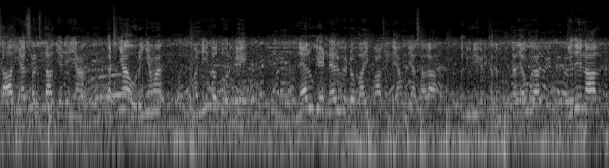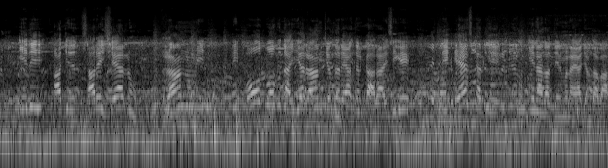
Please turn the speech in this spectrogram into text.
ਸਾਰੀਆਂ ਸੰਸਥਾ ਜਿਹੜੇ ਆ ਇਕੱਠੀਆਂ ਹੋ ਰਹੀਆਂ ਵਾ। ਮੰਡੀ ਤੋਂ ਤੁਰ ਕੇ ਨਹਿਰੂ ਗੇਟ ਨਹਿਰੂ ਗੇਟੋਂ ਬਾਈਪਾਸ ਹੁੰਦਿਆਂ ਹੁੰਦਿਆਂ ਸਾਰਾ ਪੰਜੂਰੀ ਖਤਮ ਕੀਤਾ ਜਾਊਗਾ, ਜਿਹਦੇ ਨਾਲ ਇਹਦੇ ਅੱਜ ਸਾਰੇ ਸ਼ਹਿਰ ਨੂੰ ਰਾਮਨੌਮੀ ਦੀ ਬਹੁਤ ਬਹੁਤ ਵਧਾਈ ਆ। ਰਾਮਚੰਦਰ ਇਸ ਦਿਨ ਘਰ ਆਏ ਸੀਗੇ ਤੇ ਇਸ ਕਰਕੇ ਇਹਨਾਂ ਦਾ ਦਿਨ ਮਨਾਇਆ ਜਾਂਦਾ ਵਾ।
